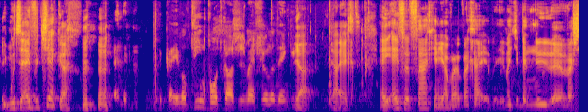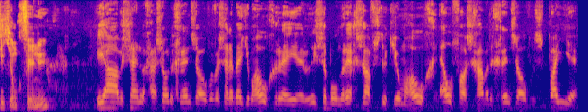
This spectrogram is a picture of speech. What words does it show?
ik moet ze even checken. Daar kan je wel tien podcasts mee vullen, denk ik. ja, ja, echt. Hey, even een vraagje aan jou. Waar, waar ga je, want je bent nu, eh, waar zit je ongeveer nu? Ja, we, zijn, we gaan zo de grens over. We zijn een beetje omhoog gereden. Lissabon rechtsaf, stukje omhoog. Elfas gaan we de grens over. Spanje.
